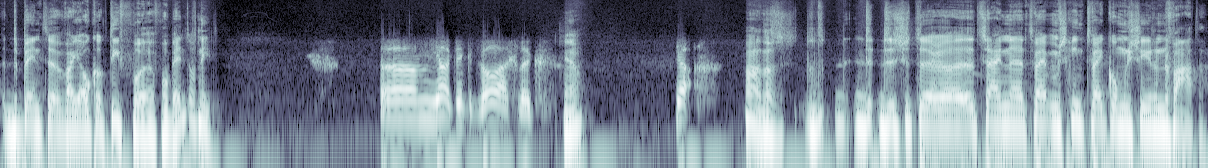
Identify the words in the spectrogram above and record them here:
de band... waar je ook actief voor bent, of niet? Um, ja, ik denk het wel eigenlijk. Ja? Ja. Ah, dat is, dus het, het zijn twee, misschien twee communicerende vaten,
